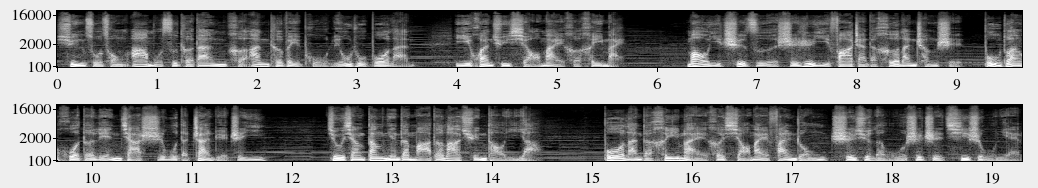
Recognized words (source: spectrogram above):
迅速从阿姆斯特丹和安特卫普流入波兰，以换取小麦和黑麦。贸易赤字是日益发展的荷兰城市不断获得廉价食物的战略之一。就像当年的马德拉群岛一样，波兰的黑麦和小麦繁荣持续了五十至七十五年。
